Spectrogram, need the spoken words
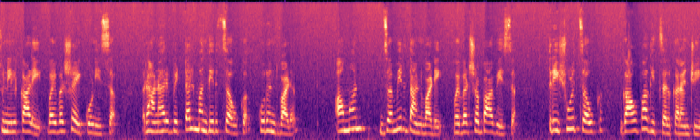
सुनील काळे वयवर्ष एकोणीस राहणार विठ्ठल मंदिर चौक कुरुंदवाड. अमन जमीर दानवाडे वयवर्ष बावीस त्रिशूळ चौक गावभाग इचलकरांची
